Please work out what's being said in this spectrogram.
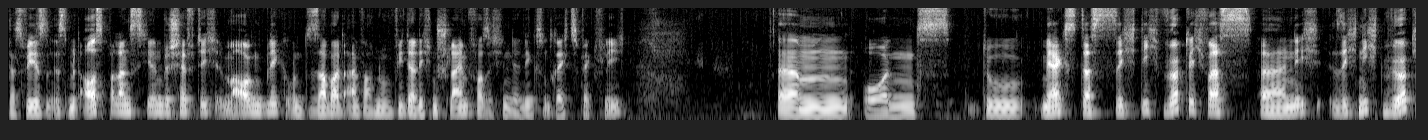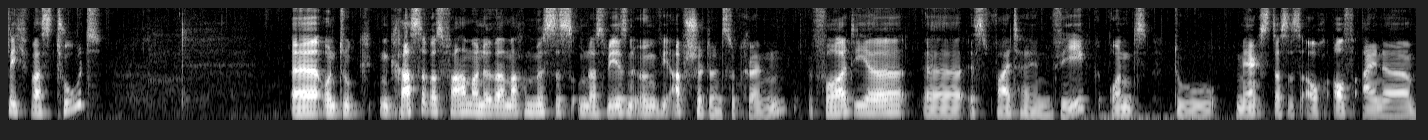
das Wesen ist mit Ausbalancieren beschäftigt im Augenblick und sabbert einfach nur widerlichen Schleim vor sich hin, der links und rechts wegfliegt. Ähm, und du merkst, dass sich nicht wirklich was, äh, nicht, sich nicht wirklich was tut. Äh, und du ein krasseres Fahrmanöver machen müsstest, um das Wesen irgendwie abschütteln zu können. Vor dir äh, ist weiterhin Weg und du merkst, dass es auch auf eine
